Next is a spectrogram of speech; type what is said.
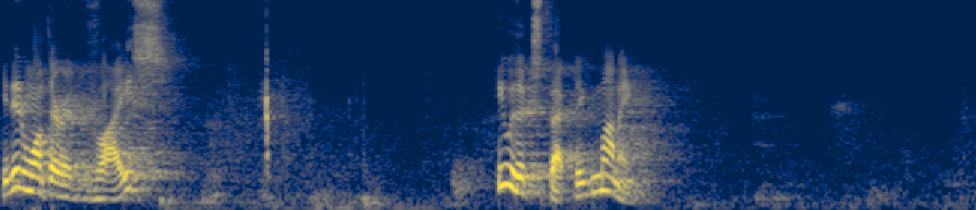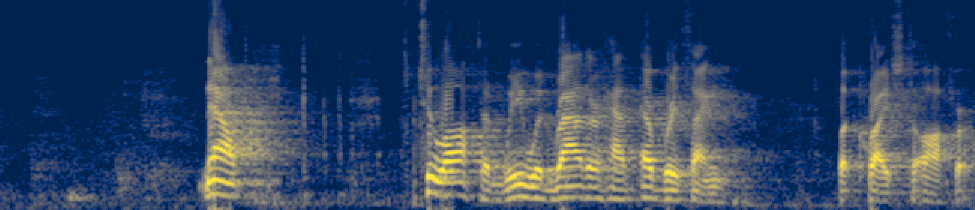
He didn't want their advice. He was expecting money. Now, too often we would rather have everything but Christ to offer.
